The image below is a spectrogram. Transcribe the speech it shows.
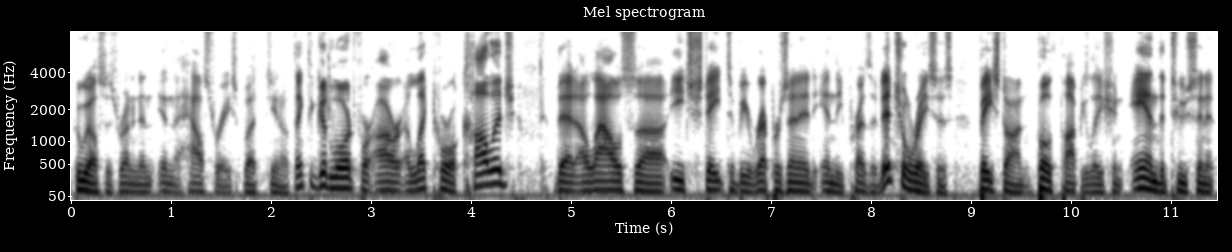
who else is running in, in the House race. But, you know, thank the good Lord for our electoral college that allows uh, each state to be represented in the presidential races based on both population and the two Senate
